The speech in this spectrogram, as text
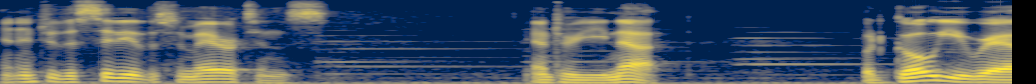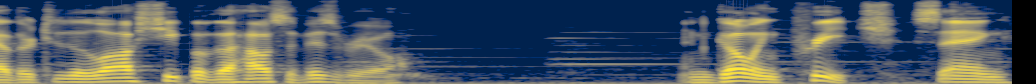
and into the city of the Samaritans. Enter ye not, but go ye rather to the lost sheep of the house of Israel. And going, preach, saying,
